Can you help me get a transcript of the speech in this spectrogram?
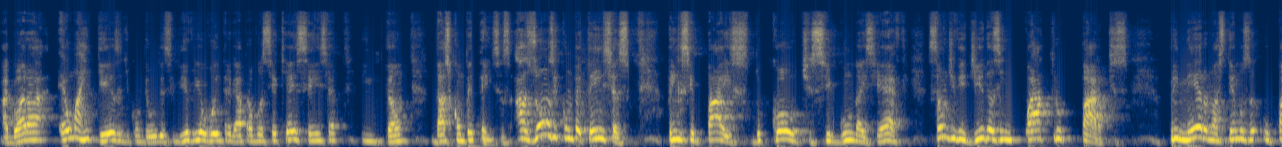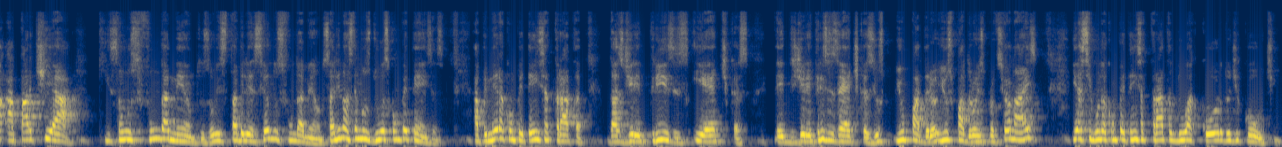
Agora, é uma riqueza de conteúdo esse livro e eu vou entregar para você aqui a essência, então, das competências. As 11 competências principais do coach, segundo a ICF, são divididas em quatro partes. Primeiro, nós temos a parte A, que são os fundamentos, ou estabelecendo os fundamentos. Ali nós temos duas competências. A primeira competência trata das diretrizes e éticas, de diretrizes éticas e os, e padrão, e os padrões profissionais, e a segunda competência trata do acordo de coaching.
